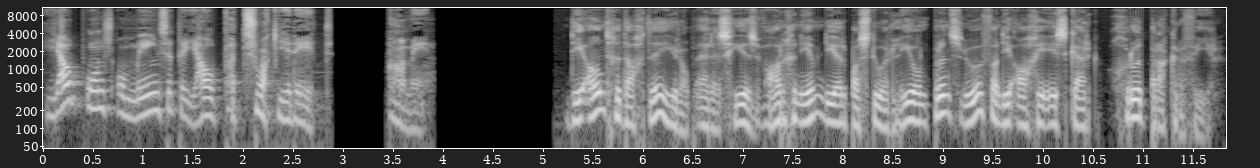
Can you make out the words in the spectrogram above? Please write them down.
Help ons om mense te help wat swakhede het. Amen. Die aandgedagte hier op RSG is waargeneem deur pastoor Leon Prinsloo van die AGS Kerk Grootbrakrivier.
